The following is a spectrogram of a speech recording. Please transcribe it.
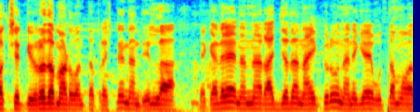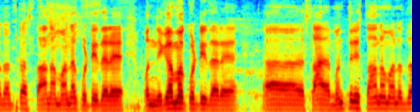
ಪಕ್ಷಕ್ಕೆ ವಿರೋಧ ಮಾಡುವಂಥ ಪ್ರಶ್ನೆ ನಂದಿಲ್ಲ. ಯಾಕೆಂದರೆ ನನ್ನ ರಾಜ್ಯದ ನಾಯಕರು ನನಗೆ ಉತ್ತಮವಾದಂಥ ಸ್ಥಾನಮಾನ ಕೊಟ್ಟಿದ್ದಾರೆ, ಒಂದು ನಿಗಮ ಕೊಟ್ಟಿದ್ದಾರೆ ಸ್ಥಾ, ಮಂತ್ರಿ ಸ್ಥಾನಮಾನದ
